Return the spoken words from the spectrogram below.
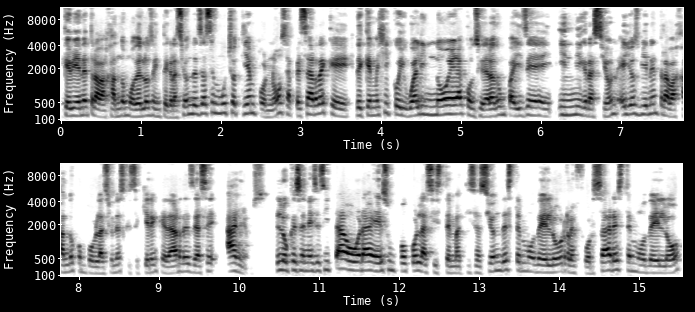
que viene trabajando modelos de integración desde hace mucho tiempo, ¿no? O sea, a pesar de que, de que México igual y no era considerado un país de inmigración, ellos vienen trabajando con poblaciones que se quieren quedar desde hace años. Lo que se necesita ahora es un poco la sistematización de este modelo, reforzar este modelo,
